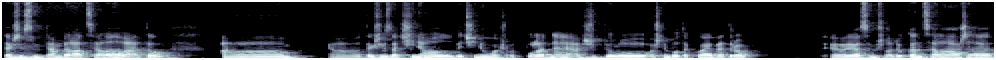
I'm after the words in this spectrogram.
takže mm-hmm. jsem tam byla celé léto. A, a, takže začínal většinou až odpoledne, až, bylo, až nebylo takové vedro. Eh, já jsem šla do kanceláře,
